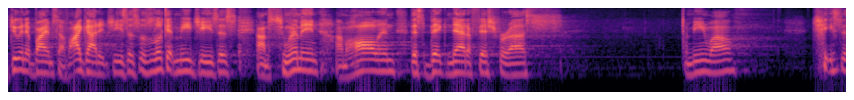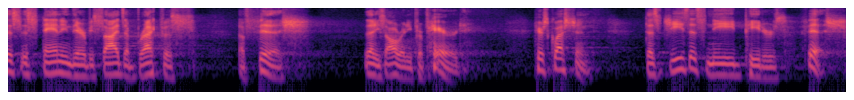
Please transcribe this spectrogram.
doing it by himself. I got it, Jesus. Look at me, Jesus. I'm swimming. I'm hauling this big net of fish for us. And meanwhile, Jesus is standing there besides a breakfast of fish that he's already prepared. Here's question Does Jesus need Peter's fish?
